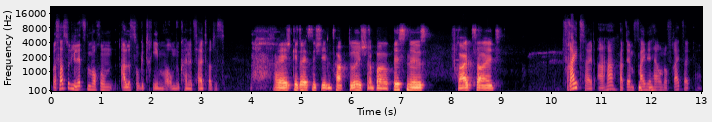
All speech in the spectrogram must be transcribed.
Was hast du die letzten Wochen alles so getrieben, warum du keine Zeit hattest? Ich gehe da jetzt nicht jeden Tag durch, aber Business, Freizeit, Freizeit, aha, hat der feine Mhm. Herr auch noch Freizeit gehabt?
